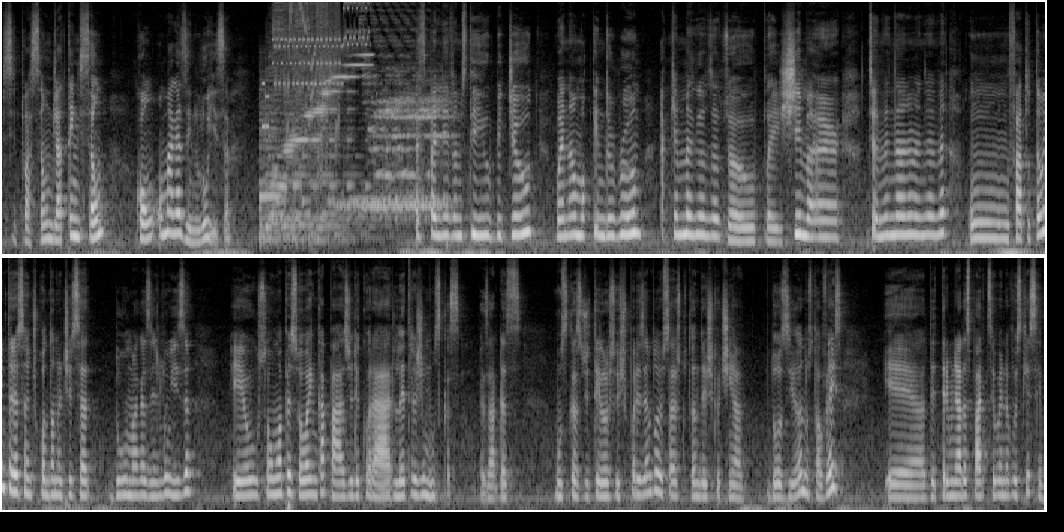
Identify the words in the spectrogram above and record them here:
situação de atenção com o Magazine Luiza. I'm still bejeweled when the room. I can make play shimmer. Um fato tão interessante quanto a notícia do Magazine Luiza, eu sou uma pessoa incapaz de decorar letras de músicas. Apesar das músicas de Taylor Swift, por exemplo, eu estava escutando desde que eu tinha 12 anos, talvez, é, determinadas partes eu ainda vou esquecer.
